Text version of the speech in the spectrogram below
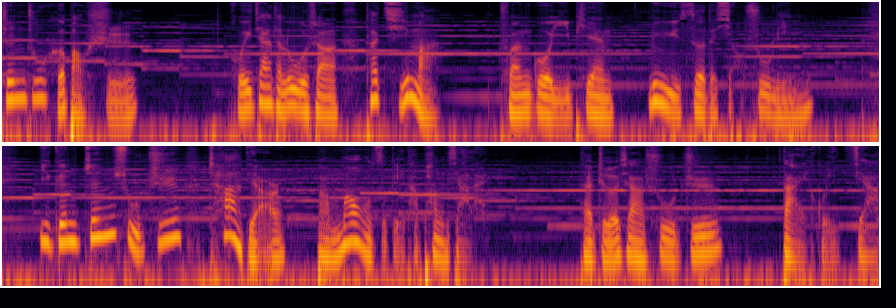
珍珠和宝石。回家的路上，他骑马穿过一片绿色的小树林，一根真树枝差点儿把帽子给他碰下来。他折下树枝带回家。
